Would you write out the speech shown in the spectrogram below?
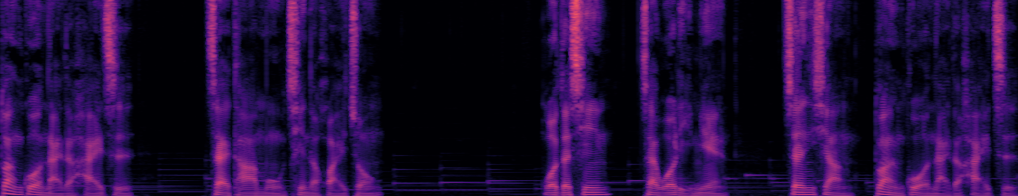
断过奶的孩子，在他母亲的怀中。我的心在我里面，真像断过奶的孩子。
